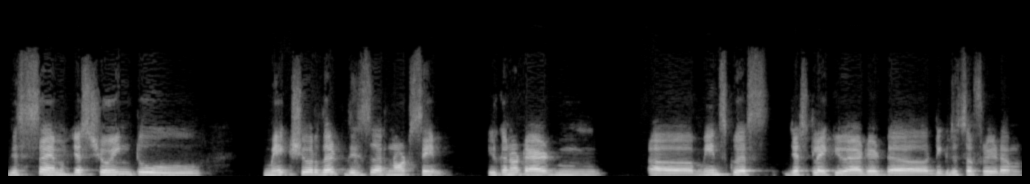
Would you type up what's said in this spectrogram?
This I am just showing to make sure that these are not same. You cannot add mm, uh, mean squares just like you added uh, degrees of freedom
